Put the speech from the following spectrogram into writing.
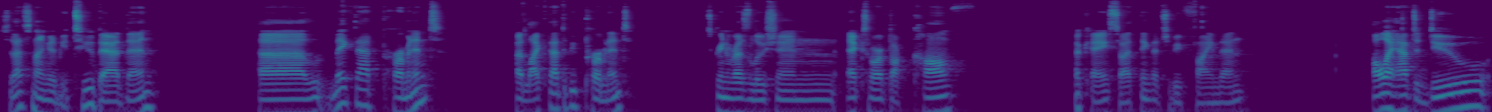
So that's not going to be too bad then. Uh, make that permanent. I'd like that to be permanent. Screen resolution, xorg.conf. Okay, so I think that should be fine then. All I have to do...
